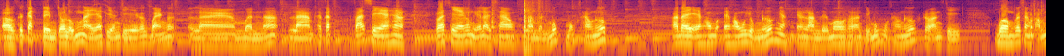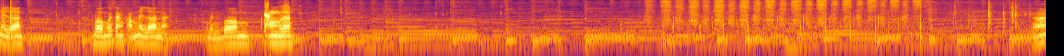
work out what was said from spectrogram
Ờ cái cách tìm cho lũng này á, thì anh chị và các bạn á, là mình á, làm theo cách vá xe ha. Vá xe có nghĩa là sao? Là mình múc một thau nước. Ở đây em không em không có dùng nước nha. Em làm demo thôi, anh chị múc một thau nước, rồi anh chị bơm cái sản phẩm này lên. Bơm cái sản phẩm này lên nè. Mình bơm căng lên. Đó.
